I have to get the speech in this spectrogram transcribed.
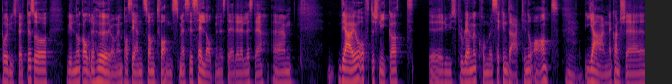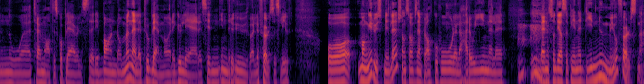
på rusfeltet, så vil du nok aldri høre om en pasient som tvangsmessig selvadministrerer LSD. Eh, det er jo ofte slik at eh, rusproblemer kommer sekundært til noe annet. Gjerne kanskje noe traumatiske opplevelser i barndommen, eller problemer med å regulere sin indre uro eller følelsesliv. Og mange rusmidler, sånn som f.eks. alkohol eller heroin eller benzodiazepiner, de nummer jo følelsene.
